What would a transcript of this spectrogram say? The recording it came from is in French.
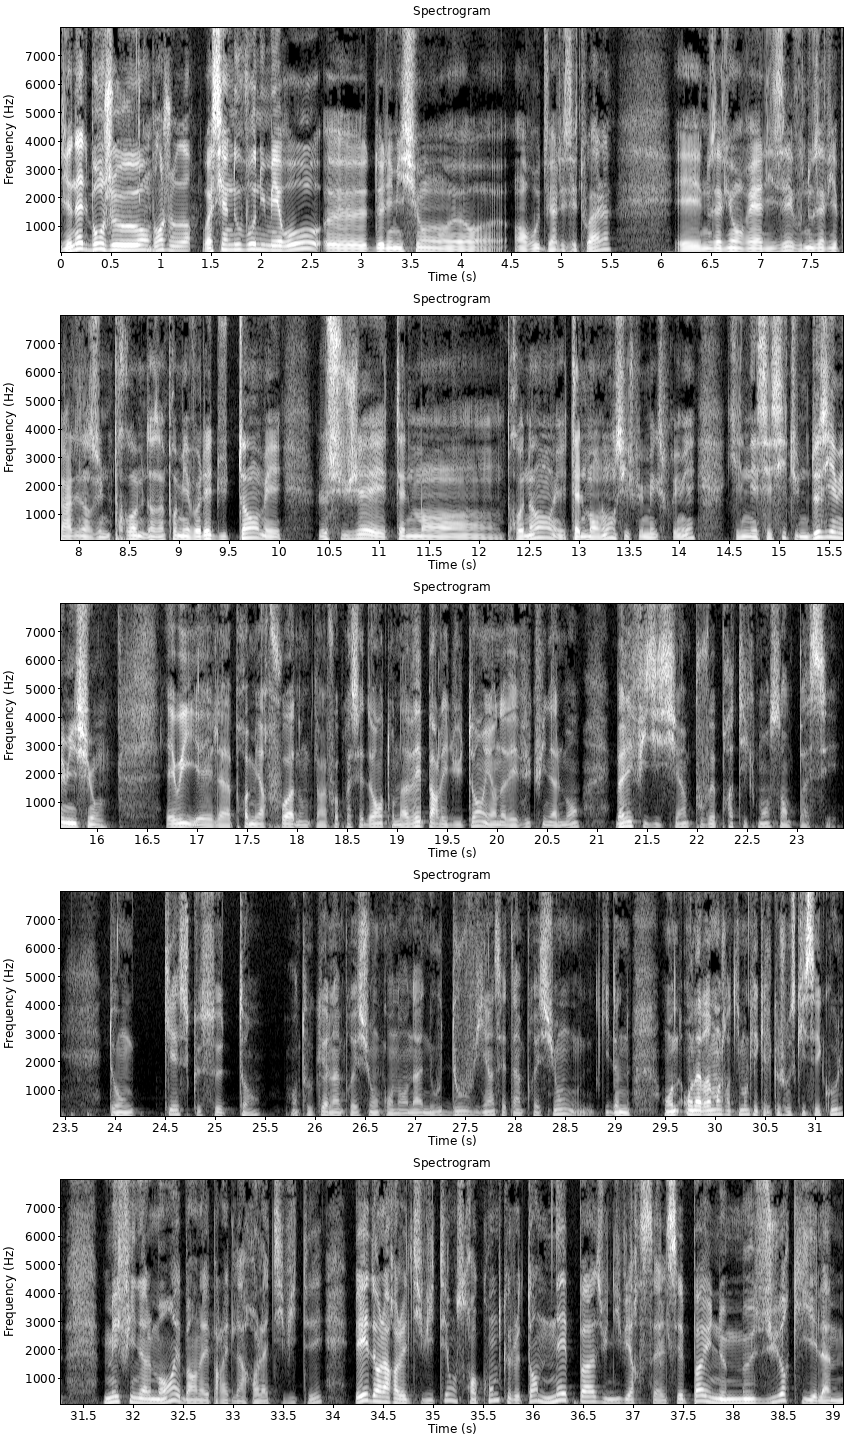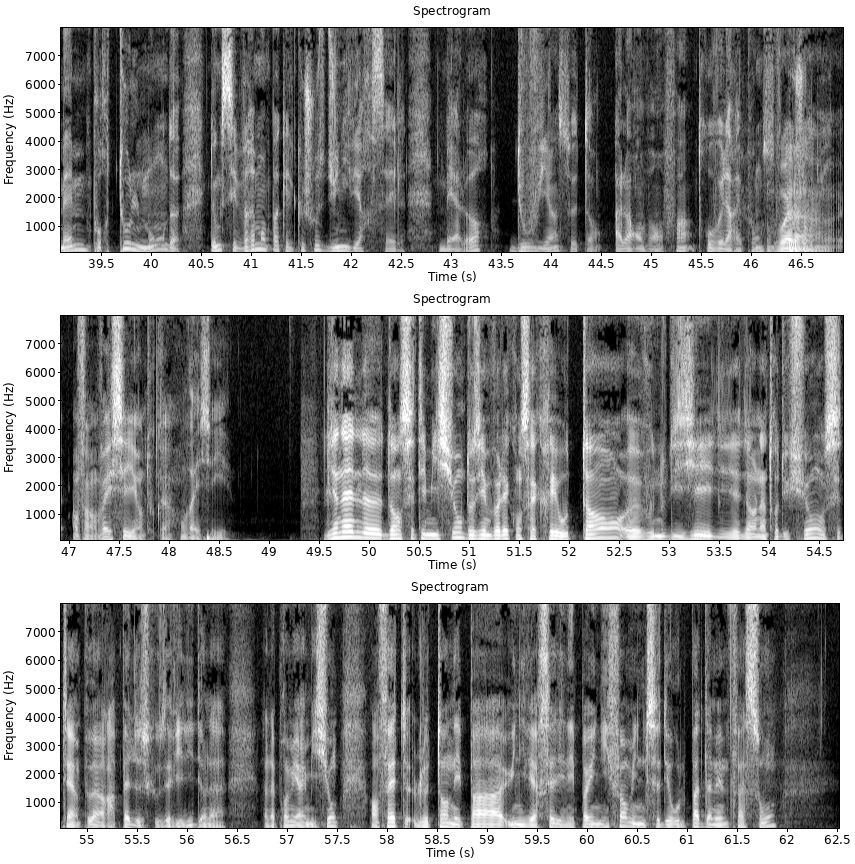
Lionel, bonjour. Bonjour. Voici un nouveau numéro euh, de l'émission euh, En route vers les étoiles. Et nous avions réalisé, vous nous aviez parlé dans, une dans un premier volet du temps, mais le sujet est tellement prenant et tellement long, si je puis m'exprimer, qu'il nécessite une deuxième émission. Et oui, et la première fois, donc dans la fois précédente, on avait parlé du temps et on avait vu que finalement, bah, les physiciens pouvaient pratiquement s'en passer. Donc, qu'est-ce que ce temps en tout cas l'impression qu'on en a, nous, d'où vient cette impression qui donne... On, a vraiment le sentiment qu'il y a quelque chose qui s'écoule, mais finalement, eh ben, on avait parlé de la relativité, et dans la relativité, on se rend compte que le temps n'est pas universel, c'est pas une mesure qui est la même pour tout le monde, donc c'est vraiment pas quelque chose d'universel. Mais alors, d'où vient ce temps? Alors on va enfin trouver la réponse Voilà, enfin on va essayer en tout cas. On va essayer. Lionel, euh, dans cette émission, deuxième volet consacré au temps, euh, vous nous disiez dans l'introduction, c'était un peu un rappel de ce que vous aviez dit dans la, dans la première émission. En fait, le temps n'est pas universel, il n'est pas uniforme, il ne se déroule pas de la même façon.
